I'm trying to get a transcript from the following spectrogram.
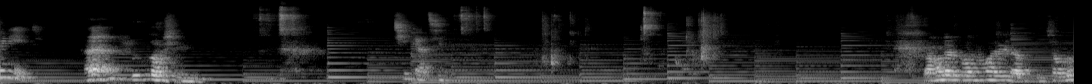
মিনিট হ্যাঁ শুধু দশ মিনিট ঠিক আছে। তাহলে কথা হয় রাত্রি চলো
